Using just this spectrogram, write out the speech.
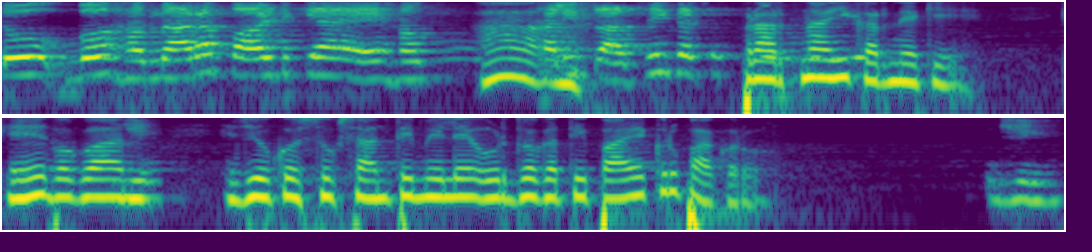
तो वो हमारा पार्ट क्या है? हम हाँ, खाली प्रार्थना ही कर सकते प्रार्थना ही करने की हे भगवान जीव को सुख शांति मिले ऊर्ध्व गति पाए कृपा करो। जी।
